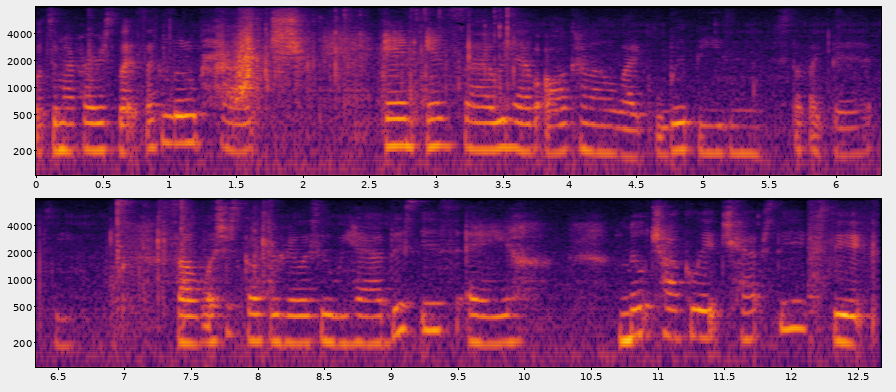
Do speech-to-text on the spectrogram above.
What's in my purse. But it's like a little pouch. And inside we have all kind of like lippies and stuff like that. See? So let's just go through here. Let's see what we have. This is a milk chocolate chapstick. Stick.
